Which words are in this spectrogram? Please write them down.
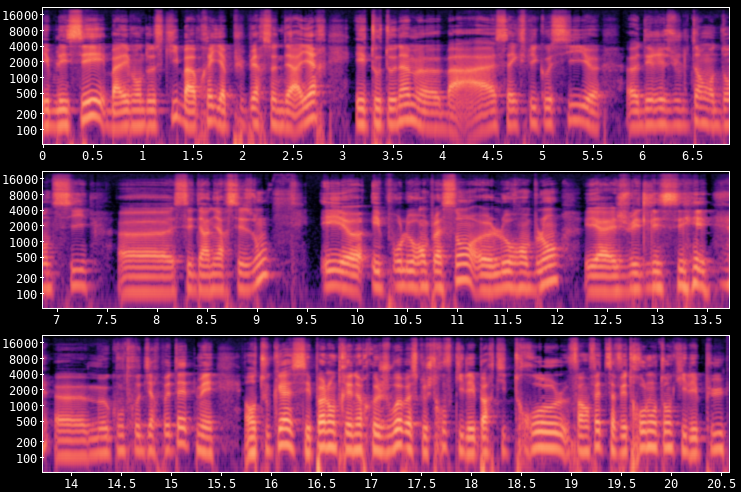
est blessé, bah, Lewandowski, bah, après, il n'y a plus personne derrière. Et Tottenham, bah, ça explique aussi des résultats en dents ces dernières saisons. Euh, et, pour le remplaçant, euh, Laurent Blanc, et euh, je vais te laisser me contredire peut-être, mais en tout cas, c'est pas l'entraîneur que je vois parce que je trouve qu'il est parti trop. Enfin, en fait, ça fait trop longtemps qu'il est plus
